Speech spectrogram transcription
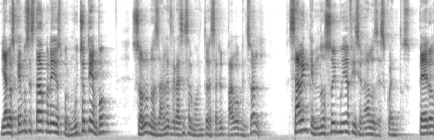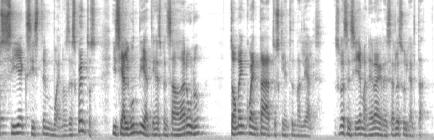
Y a los que hemos estado con ellos por mucho tiempo, solo nos dan las gracias al momento de hacer el pago mensual. Saben que no soy muy aficionado a los descuentos, pero sí existen buenos descuentos. Y si algún día tienes pensado dar uno, toma en cuenta a tus clientes más leales. Es una sencilla manera de agradecerles su lealtad.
